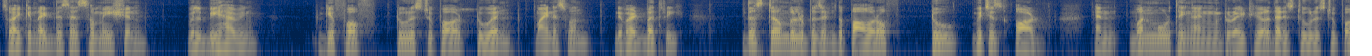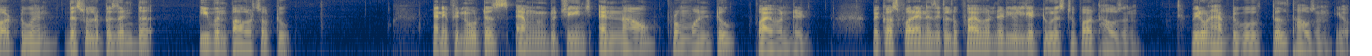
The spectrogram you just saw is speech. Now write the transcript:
So I can write this as summation will be having GIF of 2 raised to power 2n minus 1 divided by 3. This term will represent the power of 2 which is odd and one more thing I'm going to write here that is 2 raised to power 2n. This will represent the even powers of 2. And if you notice, I'm going to change n now from 1 to 500. Because for n is equal to 500, you will get 2 raised to power 1000. We don't have to go till 1000 here.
